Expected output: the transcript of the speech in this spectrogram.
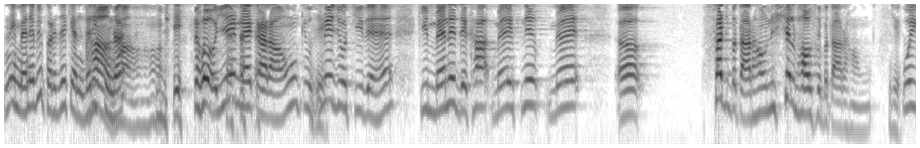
नहीं मैंने भी पर्दे के अंदर ही हाँ, सुना। हाँ, हाँ। जी। तो ये मैं कह रहा हूँ कि उसमें जो चीज़ें हैं कि मैंने देखा मैं इतने मैं सच बता रहा हूँ निश्चल भाव से बता रहा हूँ। कोई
